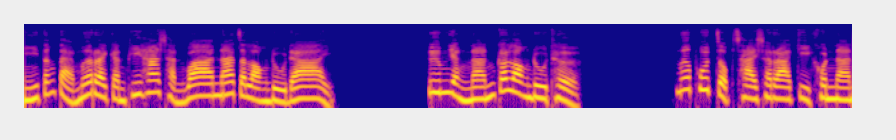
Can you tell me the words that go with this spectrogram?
นี้ตั้งแต่เมื่อไรกันพี่ห้าฉันว่าน่าจะลองดูได้ อืมอย่างนั้นก็ลองดูเถอะ เมื่อพูดจบชายชรากี่คนนั้น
